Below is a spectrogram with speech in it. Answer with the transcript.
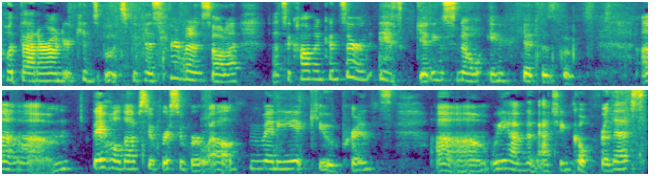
put that around your kids' boots because here in Minnesota, that's a common concern is getting snow in your kids' boots. Um, they hold up super, super well. Many cute prints. Um, we have the matching coat for this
